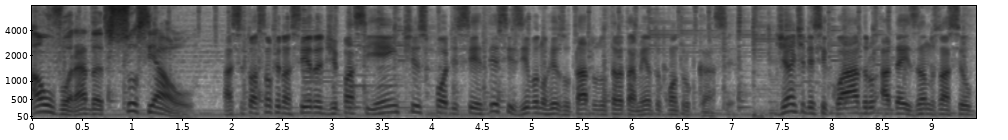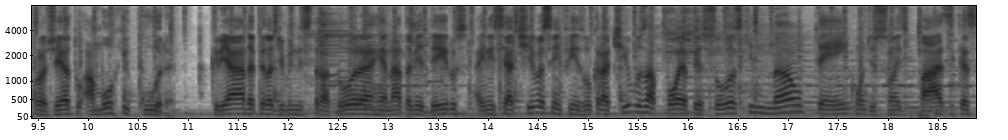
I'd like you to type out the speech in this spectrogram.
Alvorada Social. A situação financeira de pacientes pode ser decisiva no resultado do tratamento contra o câncer. Diante desse quadro, há 10 anos nasceu o projeto Amor que Cura. Criada pela administradora Renata Medeiros, a iniciativa sem fins lucrativos apoia pessoas que não têm condições básicas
